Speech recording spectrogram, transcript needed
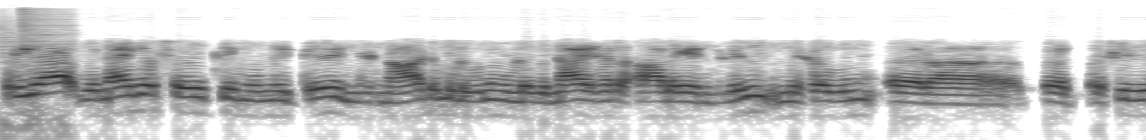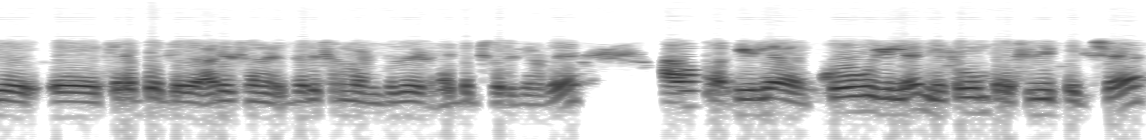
பிரியா விநாயகர் சதுர்த்தியை முன்னிட்டு இன்று நாடு முழுவதும் உள்ள விநாயகர் ஆலயங்களில் மிகவும் ஆஹ் சிறப்பு தரிசன தரிசனம் என்பது நடைபெற்று வருகிறது. அந்த வகையில கோவையில மிகவும் பிரசித்தி பெற்ற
